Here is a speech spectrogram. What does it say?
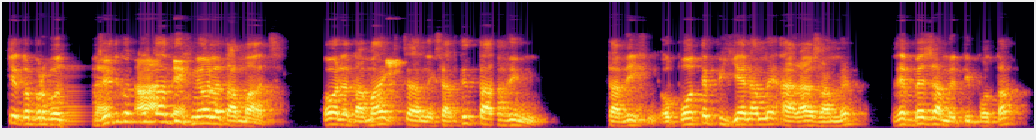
και το προποτζήτικο ναι. τα δείχνει όλα τα μάτς. Όλα τα μάτς τα ανεξαρτήτητα τα δίνει. Τα δείχνει. Οπότε πηγαίναμε, αράζαμε, δεν παίζαμε τίποτα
